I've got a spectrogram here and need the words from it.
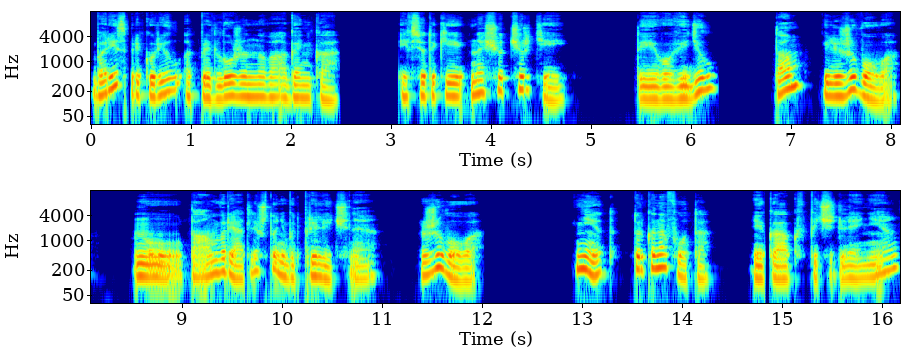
Борис прикурил от предложенного огонька. И все-таки насчет чертей. Ты его видел? Там или живого? Ну, там вряд ли что-нибудь приличное. Живого. Нет, только на фото. И как впечатление?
